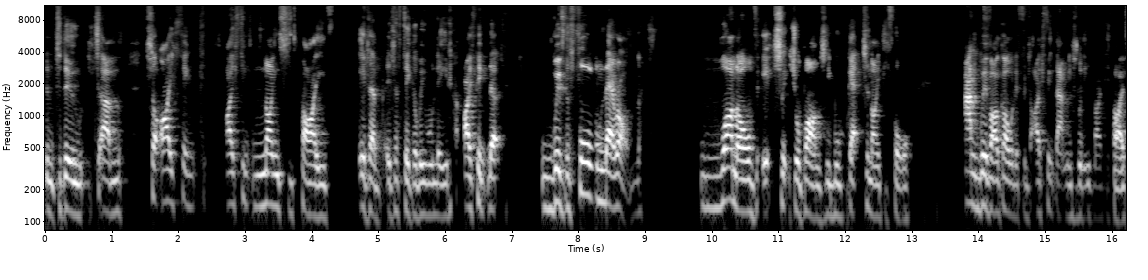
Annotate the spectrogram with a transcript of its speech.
them to do. Um, so I think I think ninety five is a is a figure we will need. I think that with the form they're on, one of Ipswich or Barnsley will get to 94. And with our goal difference, I think that means we'll need 95.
